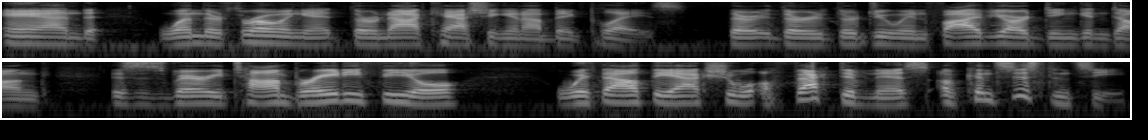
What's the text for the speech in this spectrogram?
and when they're throwing it, they're not cashing in on big plays. They're they're they're doing five yard dink and dunk. This is very Tom Brady feel without the actual effectiveness of consistency.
